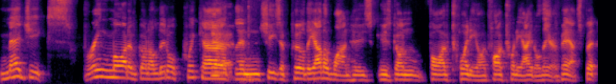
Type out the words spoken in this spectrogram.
Magic Spring might have gone a little quicker yeah. than She's a Pearl, the other one who's who's gone 520 on 528 or thereabouts. But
